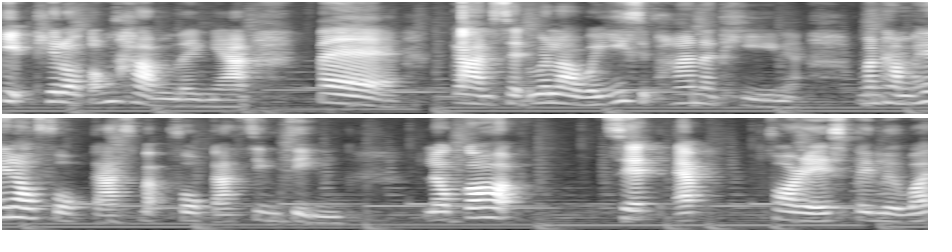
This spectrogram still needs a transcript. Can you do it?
กิจที่เราต้องทำอะไรเงี้ย แต่การเซตเวลาไว้ 25 นาทีเนี่ย มันทำให้เราโฟกัสแบบโฟกัสจริง ๆ แล้วก็เซตแอป Forest ไปเลยว่า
